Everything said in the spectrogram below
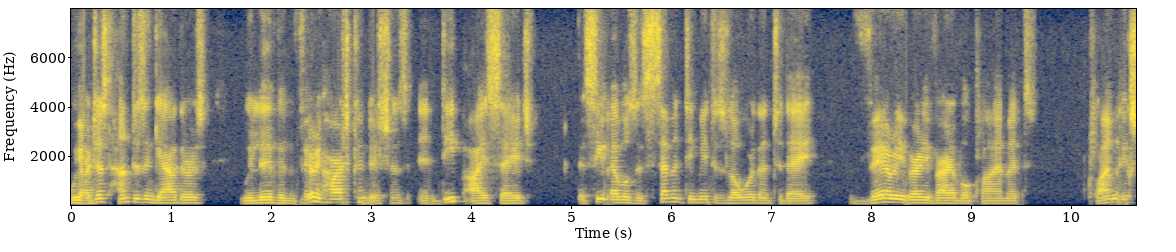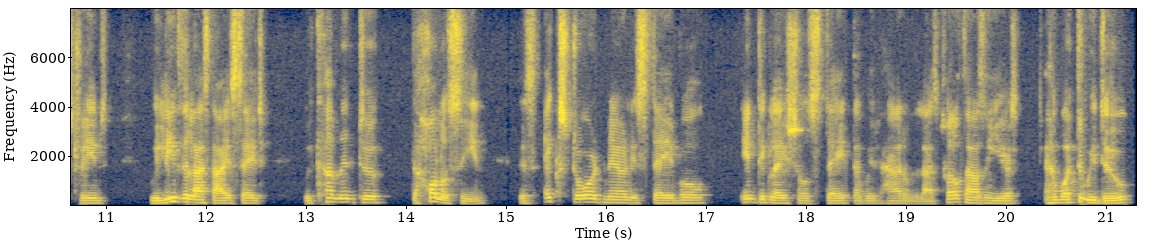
We are just hunters and gatherers. We live in very harsh conditions in deep ice age. The sea levels is 70 meters lower than today very, very variable climate, climate extremes. We leave the last ice age, we come into the Holocene, this extraordinarily stable interglacial state that we've had over the last 12,000 years. And what do we do?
